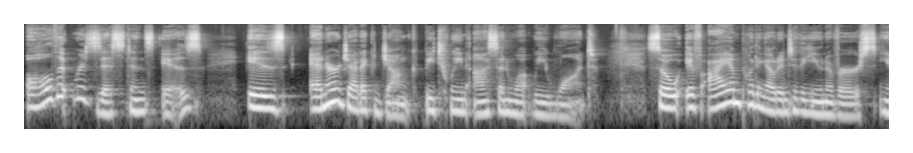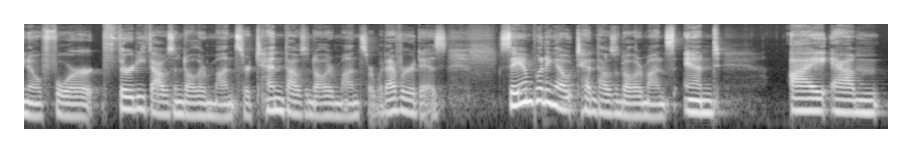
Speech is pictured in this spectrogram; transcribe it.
all that resistance is, is energetic junk between us and what we want. So if I am putting out into the universe, you know, for $30,000 months or $10,000 months or whatever it is, say I'm putting out $10,000 months and I am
